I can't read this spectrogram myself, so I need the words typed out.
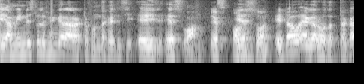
এই আমি ইনডিসপ্লে ফিঙ্গার আর একটা ফোন দেখাইতেছি এই এস ওয়ান এস ওয়ান এটাও এগারো হাজার টাকা।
